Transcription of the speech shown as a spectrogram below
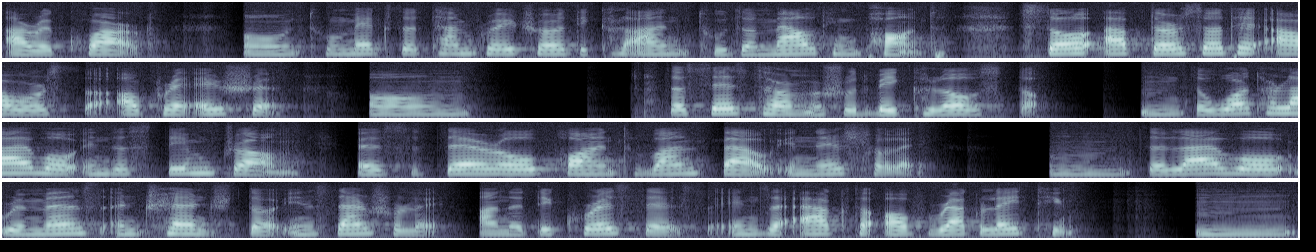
are required uh, to make the temperature decline to the melting point. So after 30 hours operation, um, the system should be closed. Um, the water level in the steam drum is 0.15 initially. Um, the level remains unchanged essentially and decreases in the act of regulating. Um,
